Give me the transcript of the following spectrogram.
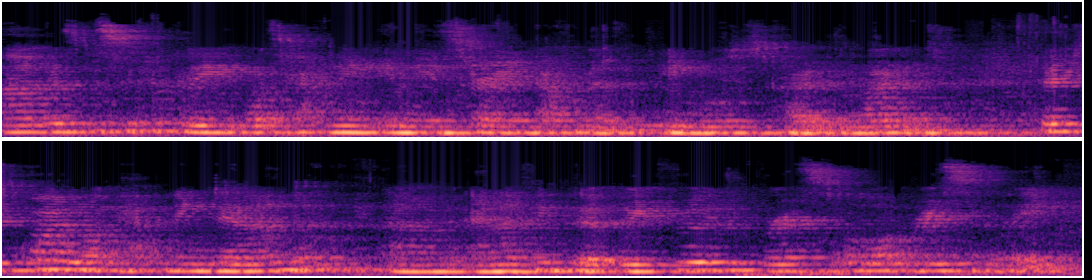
um, but specifically what's happening in the Australian government in rules as code at the moment. There is quite a lot happening down under, um, and I think that we've really progressed a lot recently,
